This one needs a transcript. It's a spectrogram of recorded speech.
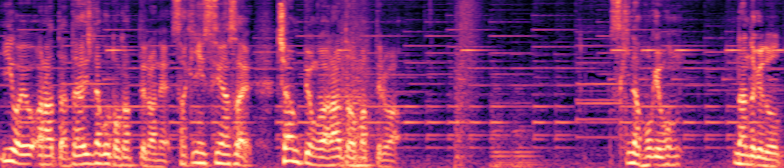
いいわよあなた。大事なこと分かってるわね。先に進みなさい。チャンピオンがあなたを待ってるわ。好きなポケモンなんだけど好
